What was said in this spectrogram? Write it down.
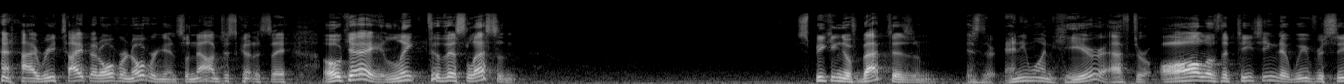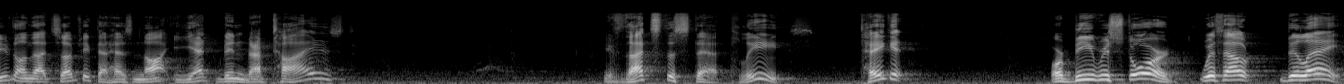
And I retype it over and over again, so now I'm just going to say, okay, link to this lesson. Speaking of baptism, is there anyone here after all of the teaching that we've received on that subject that has not yet been baptized? If that's the step, please, take it. Or be restored without delay.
